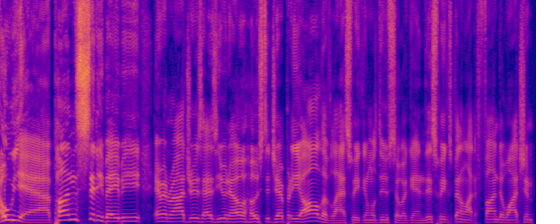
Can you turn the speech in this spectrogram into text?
Oh, yeah. Pun City, baby. Aaron Rodgers, as you know, hosted Jeopardy all of last week and will do so again this week. It's been a lot of fun to watch him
